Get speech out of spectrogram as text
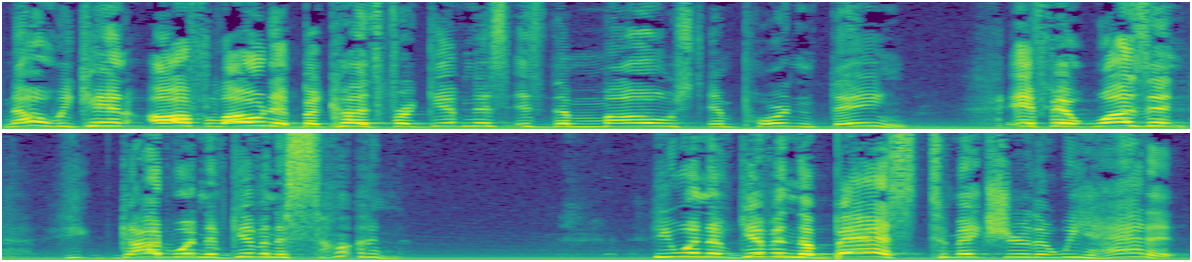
No, we can't offload it because forgiveness is the most important thing. If it wasn't, he, God wouldn't have given his son. He wouldn't have given the best to make sure that we had it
